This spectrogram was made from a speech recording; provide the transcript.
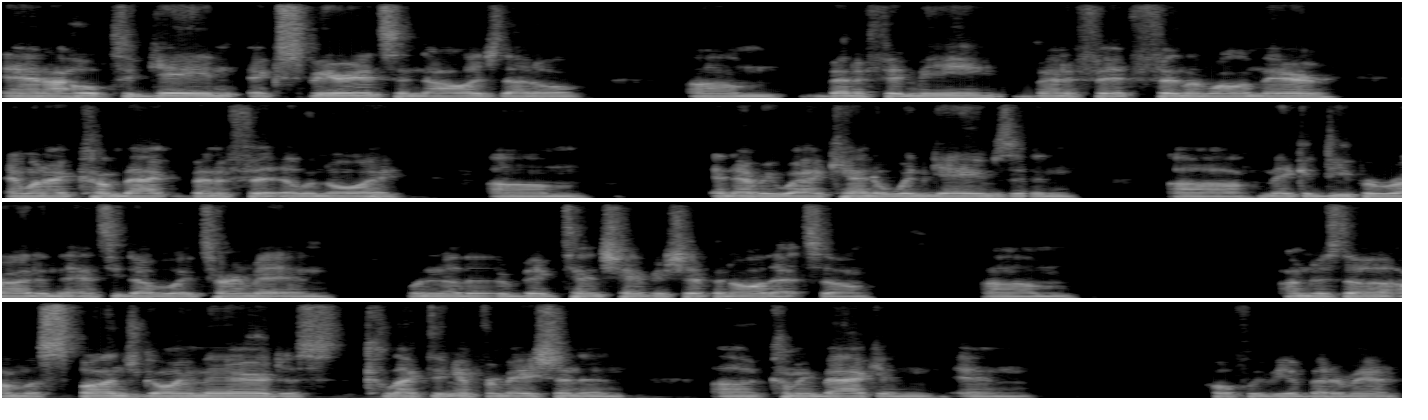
and I hope to gain experience and knowledge that'll um, benefit me, benefit Finland while I'm there, and when I come back, benefit Illinois um, in every way I can to win games and uh, make a deeper run in the NCAA tournament and win another Big Ten championship and all that. So um, I'm just a I'm a sponge going there, just collecting information and uh, coming back and and hopefully be a better man.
